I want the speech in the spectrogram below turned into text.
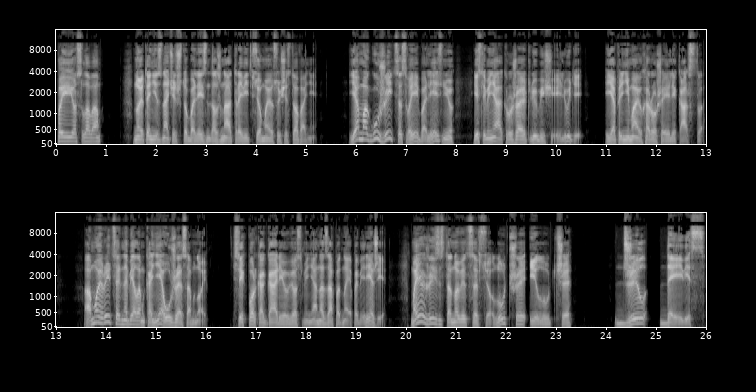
по ее словам, но это не значит, что болезнь должна отравить все мое существование. Я могу жить со своей болезнью, если меня окружают любящие люди, и я принимаю хорошее лекарство, а мой рыцарь на белом коне уже со мной. С тех пор, как Гарри увез меня на западное побережье, моя жизнь становится все лучше и лучше. Джилл Дэвис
